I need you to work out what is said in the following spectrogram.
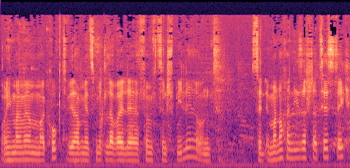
Und ich meine, wenn man mal guckt, wir haben jetzt mittlerweile 15 Spiele und sind immer noch in dieser Statistik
